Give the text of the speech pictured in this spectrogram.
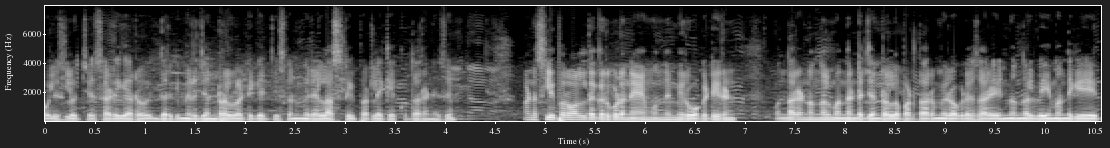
పోలీసులు వచ్చేసి అడిగారు ఇద్దరికి మీరు జనరల్లో టికెట్ తీసుకొని మీరు ఎలా స్లీపర్లోకి ఎక్కుతారనేసి. అండ్ స్లీపర్ వాళ్ళ దగ్గర కూడా న్యాయం ఉంది. మీరు ఒకటి రెండు వంద రెండు వందల మంది అంటే జనరల్లో పడతారు. మీరు ఒకటేసారి ఎనిమిది వందలు వెయ్యి మందికి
